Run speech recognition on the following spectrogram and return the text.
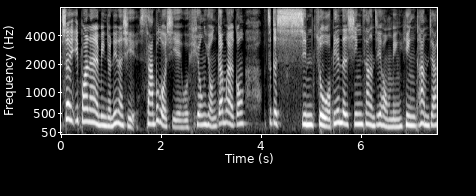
所以一般来的民众，你那是三不五时，我雄雄感觉讲这个心左边的心脏这方面，心看家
